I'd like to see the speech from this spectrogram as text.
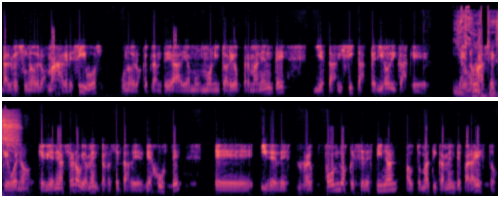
tal vez uno de los más agresivos, uno de los que plantea, digamos, un monitoreo permanente y estas visitas periódicas que, nos hace, que bueno, que viene a ser obviamente recetas de, ajuste eh, y de, fondos que se destinan automáticamente para esto.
